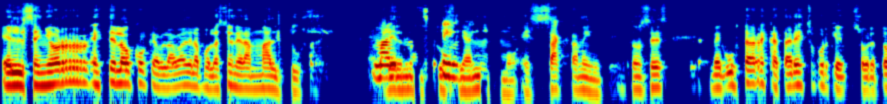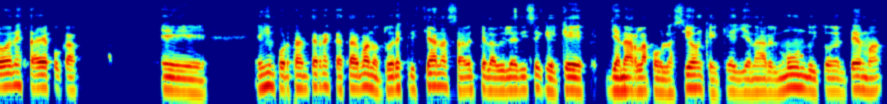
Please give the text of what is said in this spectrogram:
El señor, este loco que hablaba de la población era Malthus, del malthusianismo, exactamente. Entonces, me gusta rescatar esto porque, sobre todo en esta época, eh, es importante rescatar, bueno, tú eres cristiana, sabes que la Biblia dice que hay que llenar la población, que hay que llenar el mundo y todo el tema.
